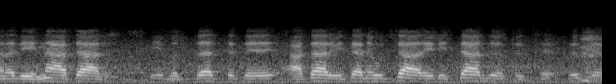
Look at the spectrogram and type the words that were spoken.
અને દેહના આચાર. એ બધા જ છે તે આચાર, વિચાર ને ઉચ્ચાર એ ડિસ્ચાર્જ વસ્તુ છે. શું છે?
